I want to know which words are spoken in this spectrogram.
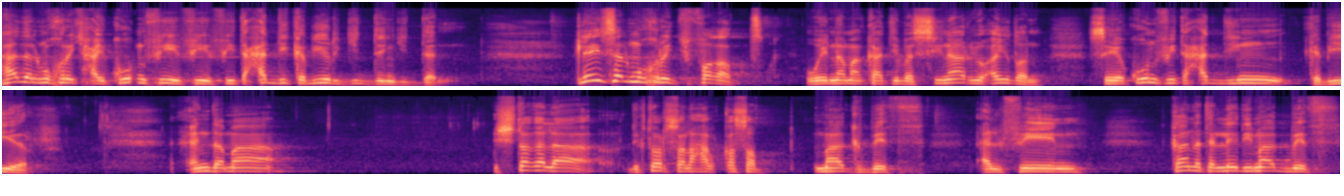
هذا المخرج حيكون في في في تحدي كبير جدا جدا. ليس المخرج فقط وإنما كاتب السيناريو أيضا سيكون في تحدي كبير. عندما اشتغل دكتور صلاح القصب ماكبث 2000 كانت الليدي ماكبث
